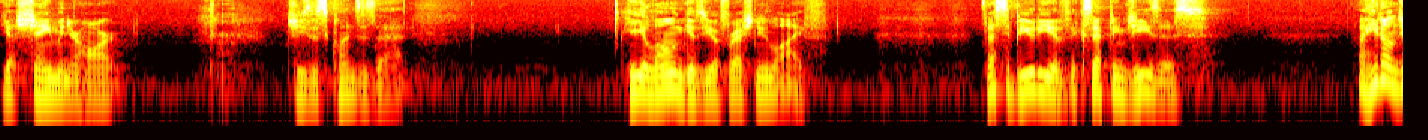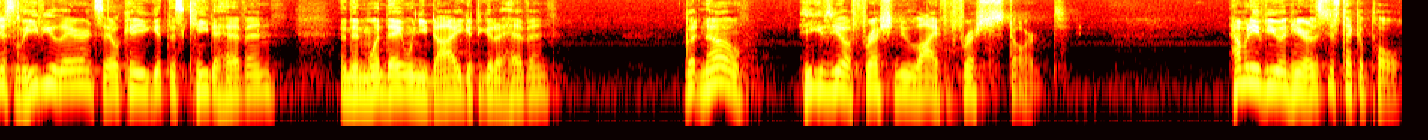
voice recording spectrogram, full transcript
You got shame in your heart. Jesus cleanses that. He alone gives you a fresh new life. That's the beauty of accepting Jesus. He don't just leave you there and say, okay, you get this key to heaven, and then one day when you die, you get to go to heaven. But no, he gives you a fresh new life, a fresh start. How many of you in here, let's just take a poll.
